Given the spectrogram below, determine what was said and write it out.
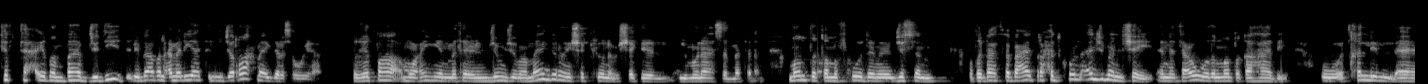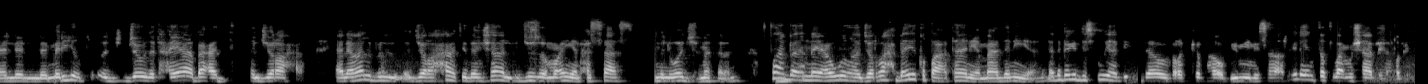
تفتح أيضا باب جديد لبعض العمليات اللي الجراح ما يقدر يسويها. غطاء معين مثلا الجمجمة ما يقدرون يشكلونه بالشكل المناسب مثلا. منطقة مفقودة من الجسم وطباعه الابعاد راح تكون أجمل شيء ان تعوض المنطقة هذه وتخلي للمريض جودة حياة بعد الجراحة. يعني غالب الجراحات إذا انشال جزء معين حساس من الوجه مثلا صعبة إنه يعوضها جراح بأي قطع ثانية معدنية لأنه بيقعد يسويها بيده ويركبها وبيمين يسار إلى أن تطلع مشابهة طبيعي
